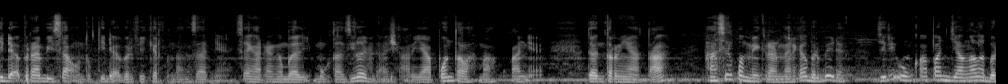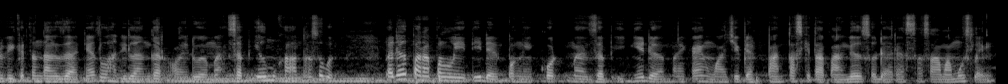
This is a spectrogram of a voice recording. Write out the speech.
tidak pernah bisa untuk tidak berpikir tentang zatnya. Saya ingatkan kembali, Muqtazilah dan Asy'ariyah pun telah melakukannya. Dan ternyata hasil pemikiran mereka berbeda. Jadi ungkapan janganlah berpikir tentang zatnya telah dilanggar oleh dua mazhab ilmu kalam tersebut. Padahal para peneliti dan pengikut mazhab ini adalah mereka yang wajib dan pantas kita panggil saudara sesama muslim.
